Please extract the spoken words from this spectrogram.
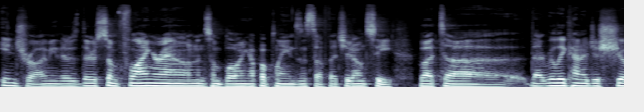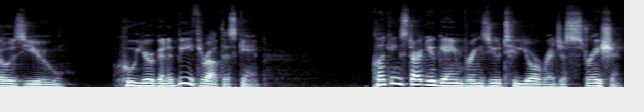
intro. I mean, there's there's some flying around and some blowing up of planes and stuff that you don't see, but uh, that really kind of just shows you who you're going to be throughout this game. Clicking Start New Game brings you to your registration.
